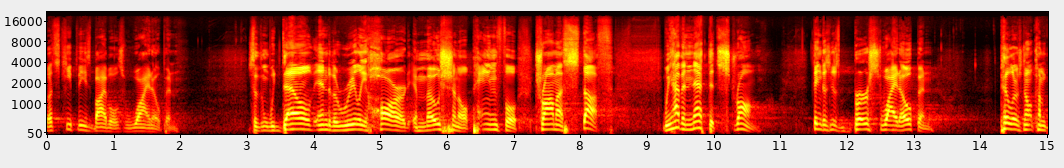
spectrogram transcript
Let's keep these Bibles wide open. So then we delve into the really hard, emotional, painful, trauma stuff. We have a net that's strong. Thing doesn't just burst wide open. Pillars don't come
